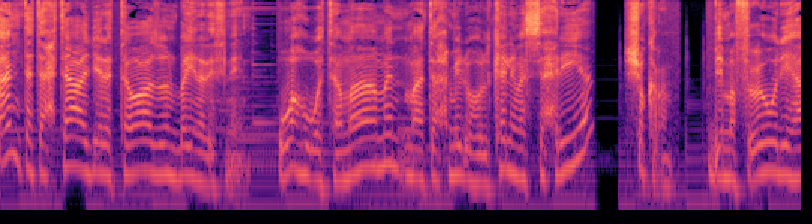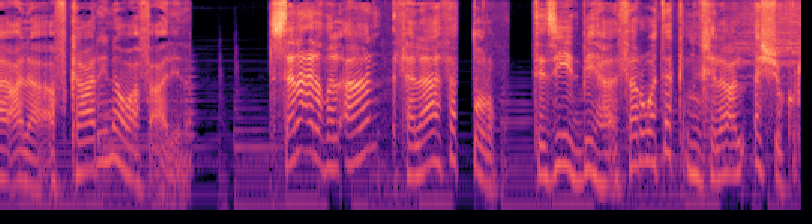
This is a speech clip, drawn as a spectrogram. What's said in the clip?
أنت تحتاج إلى التوازن بين الاثنين وهو تماما ما تحمله الكلمة السحرية شكرا بمفعولها على أفكارنا وأفعالنا. سنعرض الآن ثلاثة طرق تزيد بها ثروتك من خلال الشكر.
